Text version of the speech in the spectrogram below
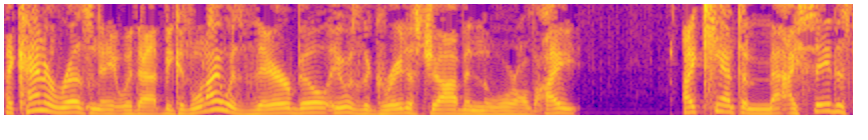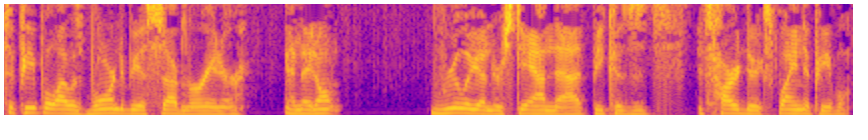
I kind of resonate with that because when I was there, Bill, it was the greatest job in the world. I, I can't imagine, I say this to people, I was born to be a submariner and they don't really understand that because it's, it's hard to explain to people.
